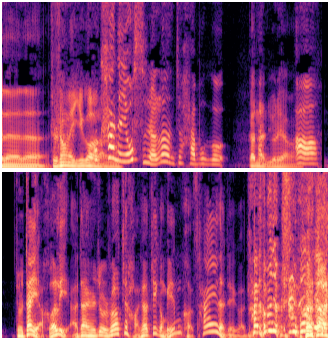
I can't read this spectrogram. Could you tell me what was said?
对对，只剩下一个我。看见有死人了，这还不够肝胆俱裂吗？啊？就是但也合理啊，但是就是说这好像这个没什么可猜的，这个 那他们就说呀，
